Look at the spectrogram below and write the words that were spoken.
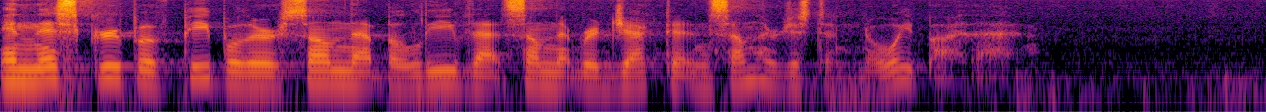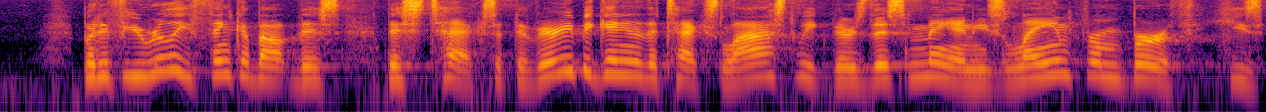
In this group of people, there are some that believe that, some that reject it, and some that are just annoyed by that. But if you really think about this, this text, at the very beginning of the text, last week, there's this man. He's lame from birth. He's,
